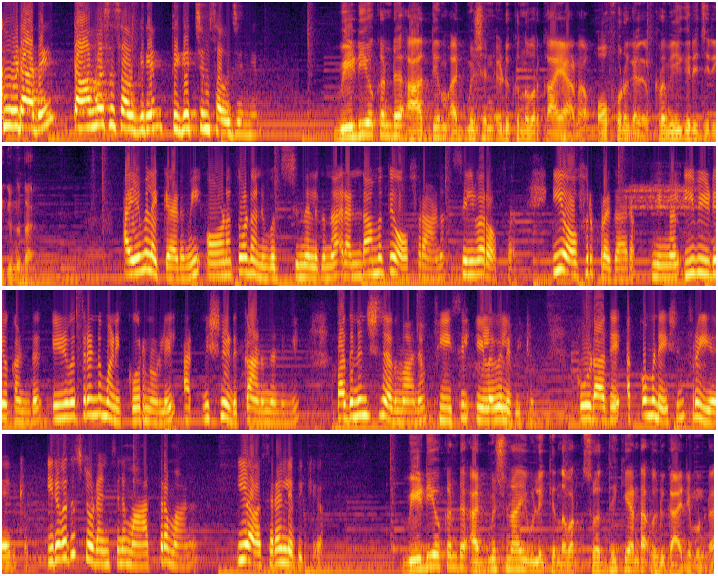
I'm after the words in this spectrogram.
കൂടാതെ താമസ സൗകര്യം തികച്ചും സൗജന്യം. വീഡിയോ കണ്ട് ആദ്യം അഡ്മിഷൻ എടുക്കുന്നവർക്കായാണ് ഓഫറുകൾ ക്രമീകരിച്ചിരിക്കുന്നത്. ഐ എം എൽ അക്കാഡമി ഓണത്തോടനുബന്ധിച്ച് നൽകുന്ന രണ്ടാമത്തെ ഓഫറാണ് സിൽവർ ഓഫർ. ഈ ഓഫർ പ്രകാരം നിങ്ങൾ ഈ വീഡിയോ കണ്ട് എഴുപത്തിരണ്ട് മണിക്കൂറിനുള്ളിൽ അഡ്മിഷൻ എടുക്കുകയാണെന്നുണ്ടെങ്കിൽ പതിനഞ്ച് ശതമാനം ഫീസിൽ ഇളവ് ലഭിക്കും. കൂടാതെ അക്കോമഡേഷൻ ഫ്രീ ആയിരിക്കും. ഇരുപത് സ്റ്റുഡൻസിന് മാത്രമാണ് ഈ അവസരം ലഭിക്കുക. വീഡിയോ കണ്ട് അഡ്മിഷനായി വിളിക്കുന്നവർ ശ്രദ്ധിക്കേണ്ട ഒരു കാര്യമുണ്ട്.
